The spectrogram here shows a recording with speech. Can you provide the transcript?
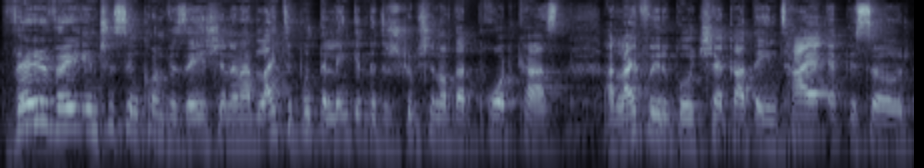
Very, very interesting conversation, and I'd like to put the link in the description of that podcast. I'd like for you to go check out the entire episode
